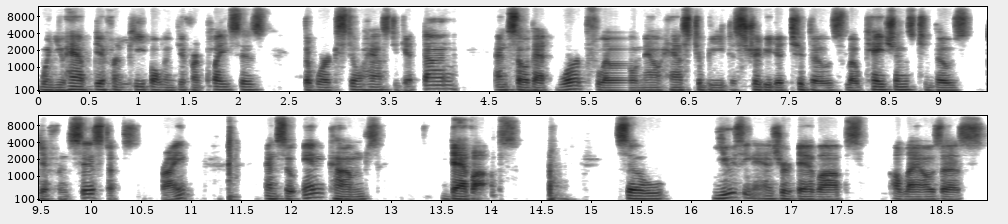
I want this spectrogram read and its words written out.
When you have different people in different places, the work still has to get done. And so that workflow now has to be distributed to those locations, to those different systems, right? And so in comes DevOps. So using Azure DevOps allows us,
